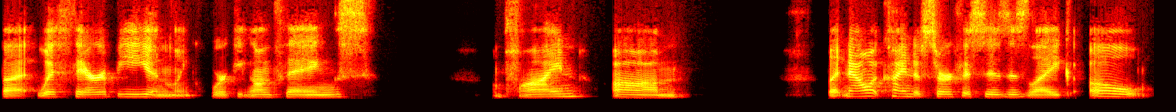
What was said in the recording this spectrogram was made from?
but with therapy and like working on things, I'm fine. Um, but now it kind of surfaces is like, oh,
